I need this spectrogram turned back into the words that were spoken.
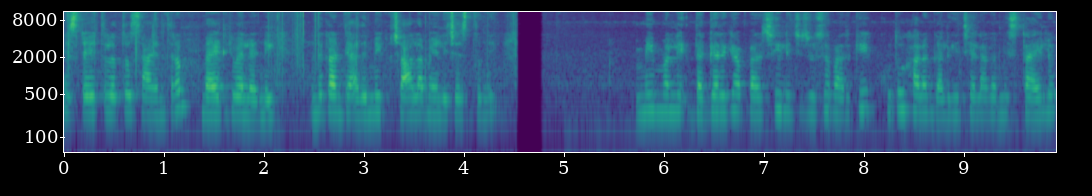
మీ స్నేహితులతో సాయంత్రం బయటికి వెళ్ళండి. ఎందుకంటే అది మీకు చాలా మేలు చేస్తుంది. మిమ్మల్ని దగ్గరగా పరిశీలించి చూసేవారికి కుతూహలం కలిగించేలాగా మీ స్టైల్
